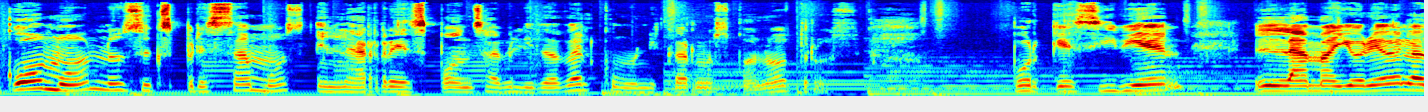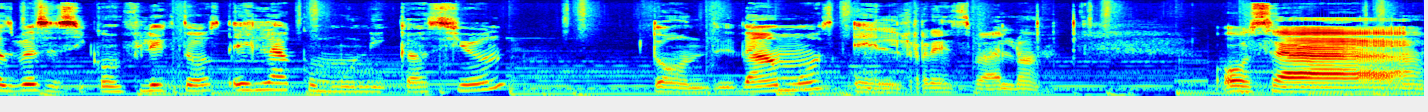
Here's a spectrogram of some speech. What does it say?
cómo nos expresamos, en la responsabilidad al comunicarnos con otros. Porque si bien la mayoría de las veces y conflictos es la comunicación donde damos el resbalón. O sea,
